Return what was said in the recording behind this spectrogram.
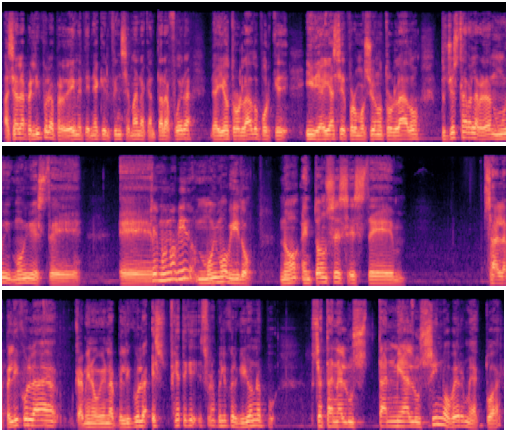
Hacía la película, pero de ahí me tenía que ir el fin de semana a cantar afuera, de ahí a otro lado, porque, y de ahí hacer promoción a otro lado. Pues yo estaba, la verdad, muy, muy, este... eh, Sí, muy movido. Muy movido, ¿no? Entonces, este... O sea, la película, camino bien la película, es, fíjate que es una película que yo no... O sea, tan, alus- tan me alucino verme actuar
